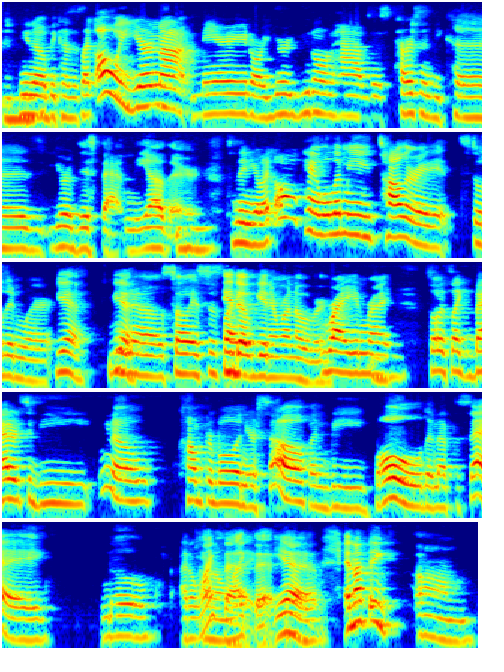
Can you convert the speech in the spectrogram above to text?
You know, because it's like, oh, well, you're not married or you're you don't have this person because you're this, that, and the other. Mhm. So then you're like, oh, okay, well, let me tolerate it. Still didn't work. Yeah. Yeah. You know, so it's just like End up getting run over. right and right. Mhm. So it's like better to be, you know, comfortable in yourself and be bold enough to say, no, I don't I like don't that. like that. Yeah. Right. And I think um,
